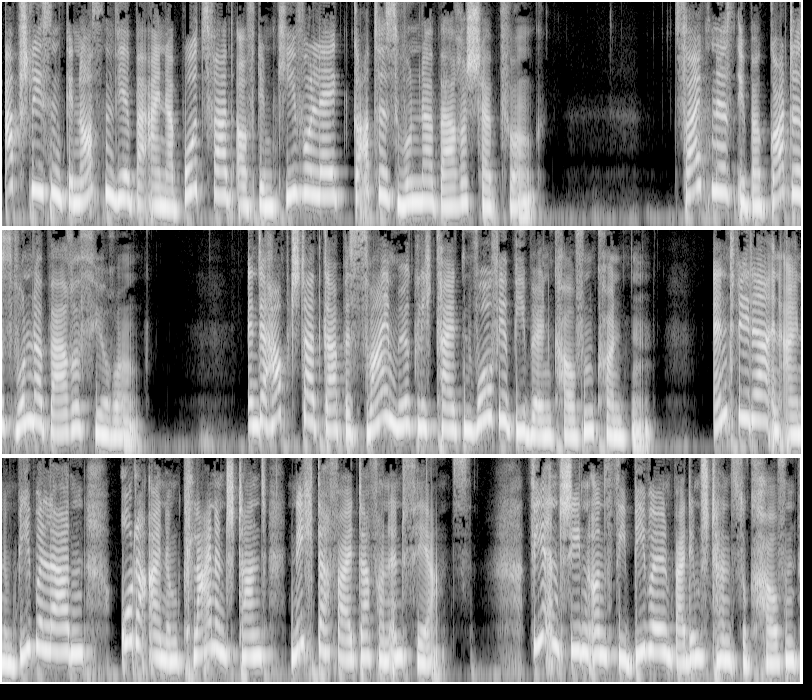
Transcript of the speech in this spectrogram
Abschließend genossen wir bei einer Bootsfahrt auf dem Kivo Lake Gottes wunderbare Schöpfung. Zeugnis über Gottes wunderbare Führung. In der Hauptstadt gab es zwei Möglichkeiten, wo wir Bibeln kaufen konnten. Entweder in einem Bibelladen oder einem kleinen Stand nicht weit davon entfernt. Wir entschieden uns, die Bibeln bei dem Stand zu kaufen,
